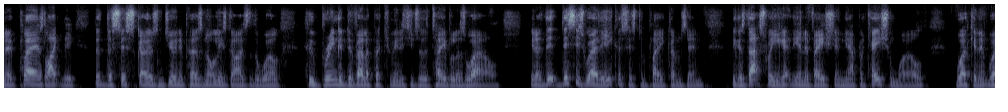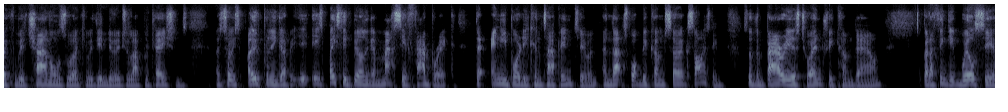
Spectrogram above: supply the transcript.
know, players like the, the, the Cisco's and Junipers and all these guys of the world who bring a developer community to the table as well. You know, th this is where the ecosystem play comes in because that's where you get the innovation in the application world, working in, working with channels, working with individual applications. And so it's opening up, it's basically building a massive fabric that anybody can tap into. And, and that's what becomes so exciting. So the barriers to entry come down, but I think it will see a,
